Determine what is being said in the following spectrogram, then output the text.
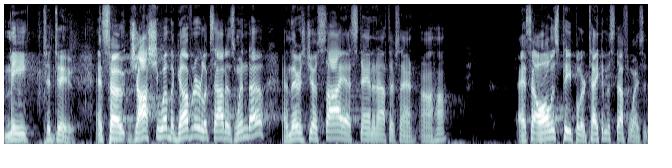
me to do. And so Joshua, the governor, looks out his window, and there's Josiah standing out there saying, uh huh. As all his people are taking the stuff away. He said,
